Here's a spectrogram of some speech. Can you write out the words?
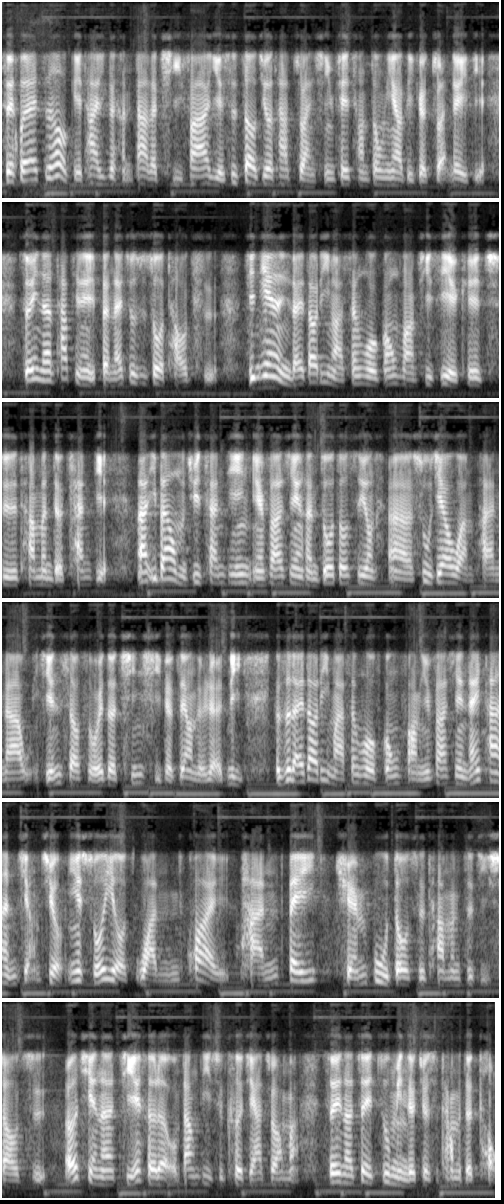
所以回来之后给他一个很大的启发，也是造就他转型非常重要的一个转捩点。所以呢，他本本来就是做陶瓷。今天呢你来到立马生活工坊，其实也可以吃他们的餐点。那一般我们去餐厅，你发现很多都是用呃塑胶碗盘啊，减少所谓的清洗的这样的人力。可是来到立马生活工坊，你会发现，哎，它很讲究，因为所有碗筷盘杯全部都是他们自己烧制，而且呢，结合了我当地是客家庄嘛，所以呢，最著名的就是他们的铜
